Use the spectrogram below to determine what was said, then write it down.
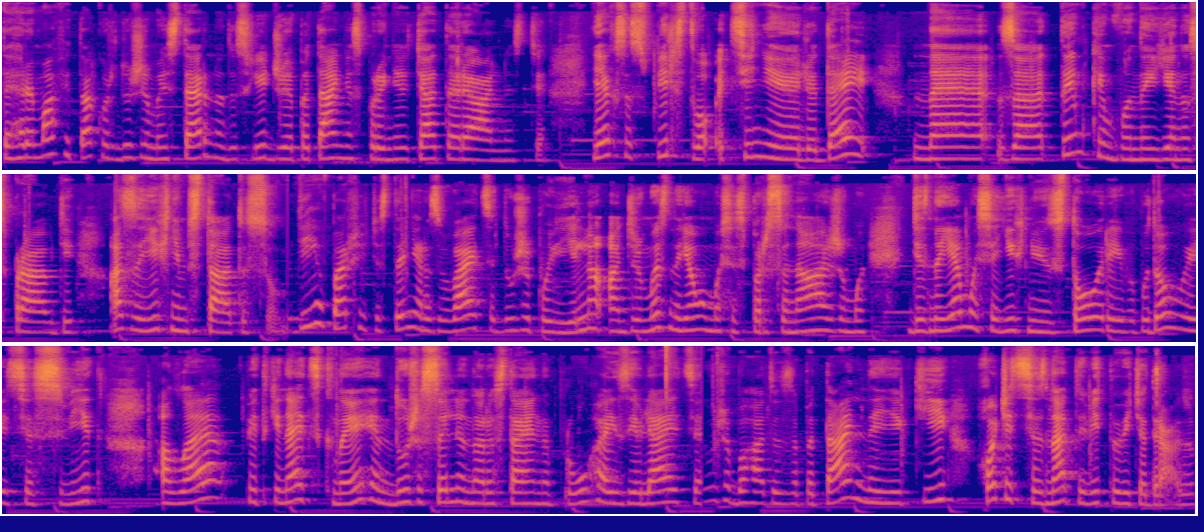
Тегеремафі також дуже майстерно досліджує питання сприйняття та реальності, як суспільство оцінює людей не за тим, ким вони є насправді, а за їхнім статусом. Дія в першій частині розвивається дуже повільно, адже ми знайомимося з персонажами, дізнаємося їхньої історії, вибудовується світ. Але під кінець книги дуже сильно наростає напруга і з'являється дуже багато запитань, на які хочеться знати відповідь одразу.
